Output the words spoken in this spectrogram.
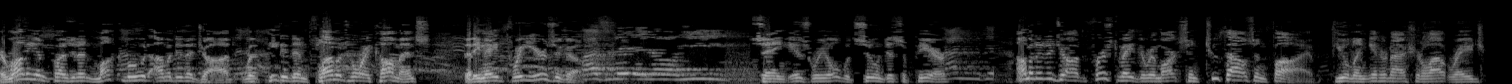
Iranian President Mahmoud Ahmadinejad repeated inflammatory comments that he made three years ago, saying Israel would soon disappear. Ahmadinejad first made the remarks in 2005, fueling international outrage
